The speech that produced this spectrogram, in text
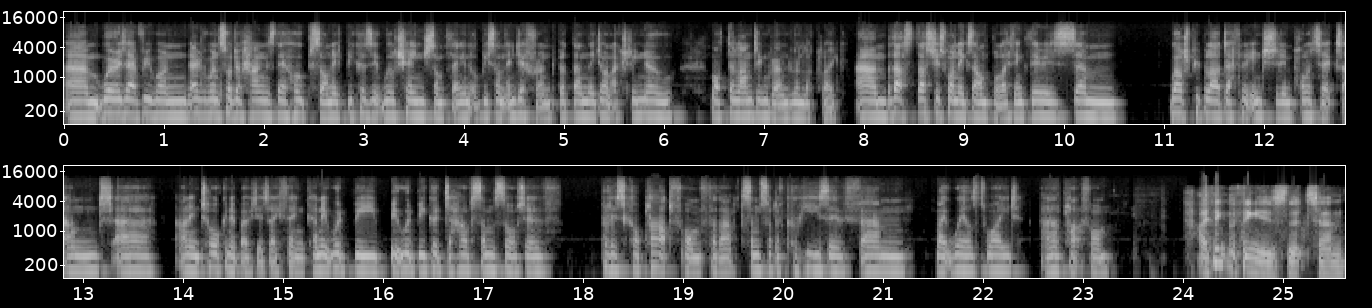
um, whereas everyone everyone sort of hangs their hopes on it because it will change something and it'll be something different, but then they don't actually know what the landing ground will look like. Um, but that's that's just one example. I think there is um, Welsh people are definitely interested in politics and uh, and in talking about it. I think, and it would be it would be good to have some sort of political platform for that, some sort of cohesive, um, like Wales wide uh, platform. I think the thing is that um,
